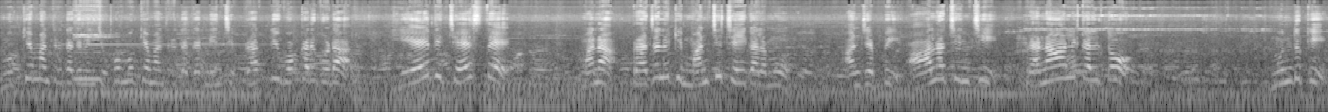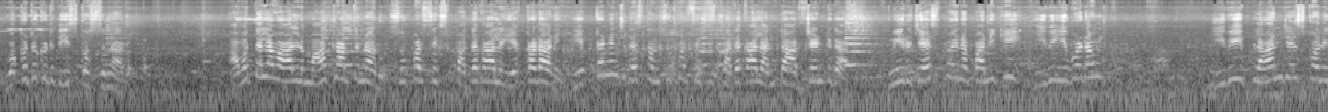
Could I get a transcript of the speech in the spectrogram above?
ముఖ్యమంత్రి దగ్గర నుంచి ఉప ముఖ్యమంత్రి దగ్గర నుంచి ప్రతి ఒక్కరు కూడా ఏది చేస్తే మన ప్రజలకి మంచి చేయగలము అని చెప్పి ఆలోచించి ప్రణాళికలతో ముందుకి ఒకటొకటి తీసుకొస్తున్నారు. అవతల వాళ్ళు మాట్లాడుతున్నారు సూపర్ సిక్స్ పథకాలు ఎక్కడ అని. ఎక్కడి నుంచి తెస్తాం సూపర్ సిక్స్ పథకాలు అంత అర్జెంటుగా? మీరు చేసిపోయిన పనికి ఇవి ఇవ్వడం ఇవి ప్లాన్ చేసుకొని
